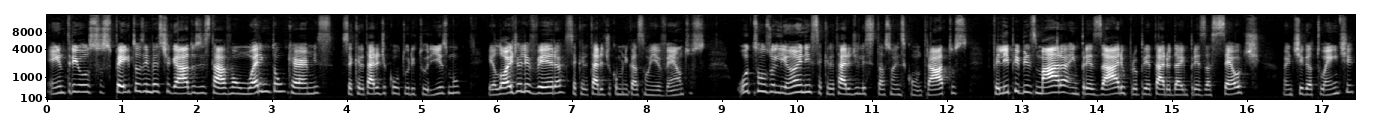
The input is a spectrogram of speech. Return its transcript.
Entre os suspeitos investigados estavam Wellington Kermes, secretário de Cultura e Turismo, Eloy de Oliveira, secretário de Comunicação e Eventos, Hudson Zuliani, secretário de Licitações e Contratos, Felipe Bismara, empresário, proprietário da empresa Celt, antiga Twente,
